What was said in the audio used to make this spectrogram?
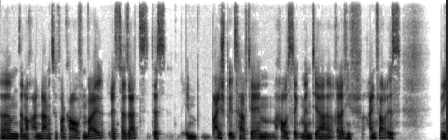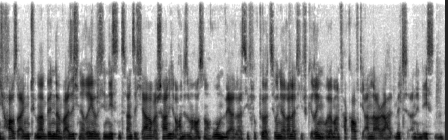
ähm, dann auch Anlagen zu verkaufen, weil, letzter Satz, das im beispielshaft ja im Haussegment ja relativ einfach ist, wenn ich Hauseigentümer bin, dann weiß ich in der Regel, dass ich die nächsten 20 Jahre wahrscheinlich auch in diesem Haus noch wohnen werde. Da ist die Fluktuation ja relativ gering oder man verkauft die Anlage halt mit an den nächsten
